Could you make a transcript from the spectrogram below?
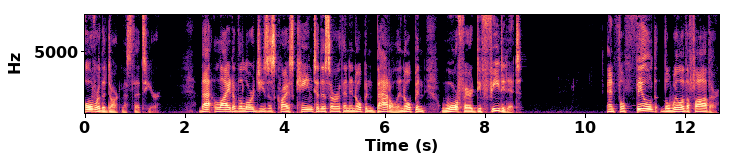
over the darkness that's here. That light of the Lord Jesus Christ came to this earth and in open battle, in open warfare, defeated it and fulfilled the will of the Father.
